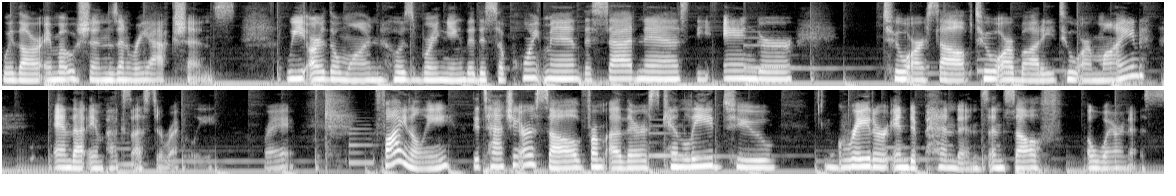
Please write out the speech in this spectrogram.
with our emotions and reactions. We are the one who's bringing the disappointment, the sadness, the anger to ourselves, to our body, to our mind, and that impacts us directly, right? Finally, detaching ourselves from others can lead to greater independence and self awareness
